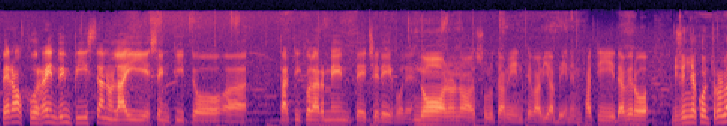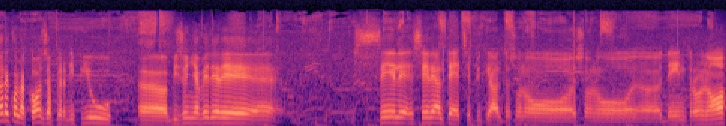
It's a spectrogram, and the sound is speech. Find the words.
Però correndo in pista non l'hai sentito uh, particolarmente cedevole. No, no, no, assolutamente, va via bene. Infatti davvero bisogna controllare quella cosa, per di più eh, bisogna vedere se le, se le, altezze più che altro sono, sono dentro o no,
